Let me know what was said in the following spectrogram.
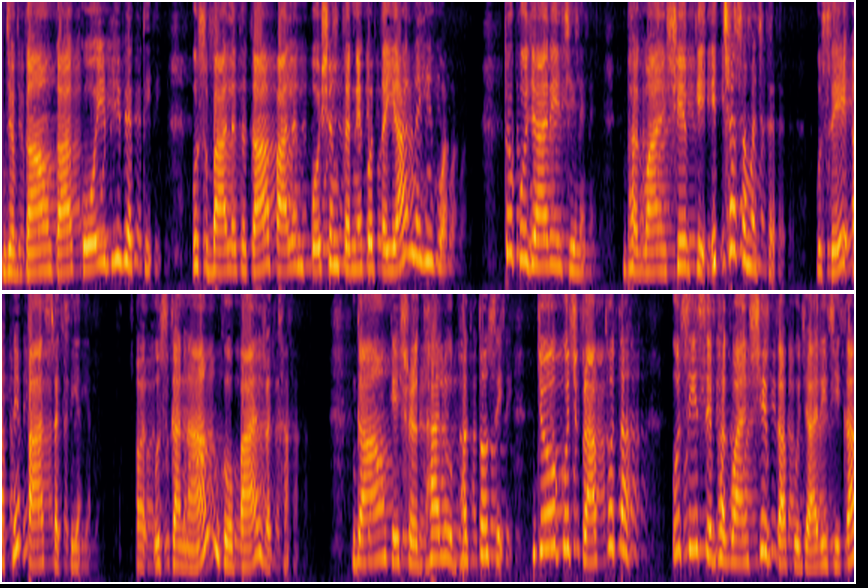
जब गाँव का कोई भी व्यक्ति उस बालक का पालन पोषण करने को तैयार नहीं हुआ तो पुजारी जी ने भगवान शिव की इच्छा समझकर उसे अपने पास रख लिया और उसका नाम गोपाल रखा। गाँव के श्रद्धालु भक्तों से जो कुछ प्राप्त होता उसी से भगवान शिव का पुजारी जी का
